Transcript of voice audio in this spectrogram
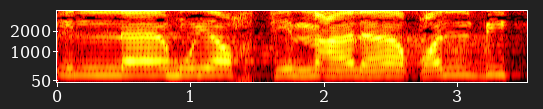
الله يختم على قلبك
